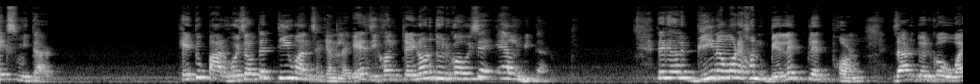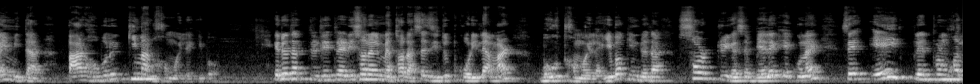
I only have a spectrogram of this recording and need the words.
এক্স মিটাৰ সেইটো পাৰ হৈ যাওঁতে টি ওৱান ছেকেণ্ড লাগে যিখন ট্ৰেইনৰ দৈৰ্ঘ্য হৈছে এল মিটাৰ। তেতিয়াহ'লে বি নামৰ এখন বেলেগ প্লেটফৰ্ম যাৰ দৈৰ্ঘ্য ৱাই মিটাৰ পাৰ হ'বলৈ কিমান সময় লাগিব? এইটো এটা ট্ৰেডিশ্যনেল মেথড আছে যিটোত কৰিলে আমাৰ বহুত সময় লাগিব। কিন্তু এটা শ্বৰ্ট ট্ৰিক আছে বেলেগ একো নাই। যে এই প্লেটফৰ্মখন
